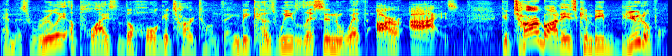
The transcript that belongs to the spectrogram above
And this really applies to the whole guitar tone thing because we listen with our eyes. Guitar bodies can be beautiful,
